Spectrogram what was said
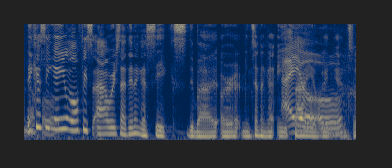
Eh Ay, kasi nga yung office hours natin hanggang 6, di ba? Or minsan hanggang 8 Ay, tayo, oo. ganyan. So,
